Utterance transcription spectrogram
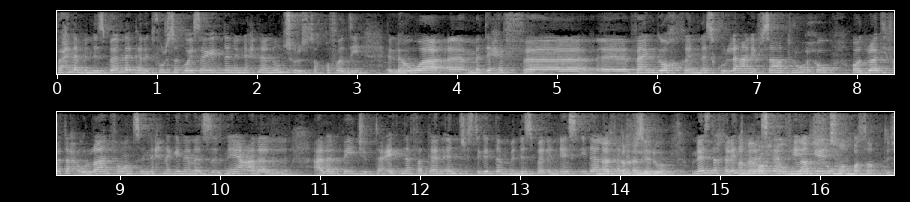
فاحنا بالنسبة لنا كانت فرصة كويسة جدا ان إحنا ننشر الثقافة دي اللي هو آه، متاحف آه، آه، فان جوخ الناس كلها نفسها تروحه هو دلوقتي فتح اونلاين ف once ان إحنا جينا نزلناه على ال على ال page بتاعتنا فكان interest جدا بالنسبة للناس إيه ده أنا الناس كان نفسي. أروح وناس دخلته وناس كان في engage وما انبسطتش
